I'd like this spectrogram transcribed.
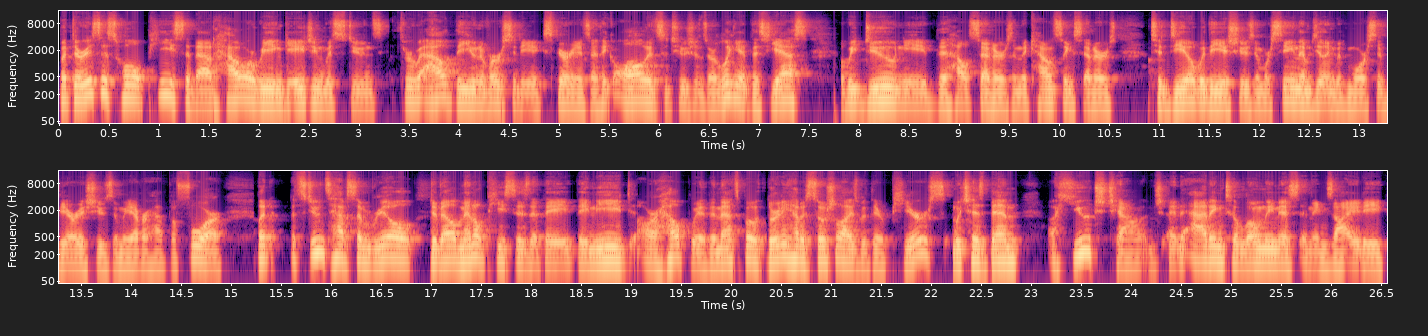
But there is this whole piece about how are we engaging with students throughout the university experience. I think all institutions are looking at this. Yes, we do need the health centers and the counseling centers to deal with the issues. And we're seeing them dealing with more severe issues than we ever have before. But, but students have some real developmental pieces that they, they need our help with. And that's both learning how to socialize with their peers, which has been a huge challenge and adding to loneliness and anxiety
